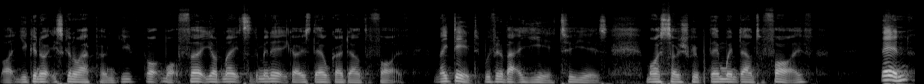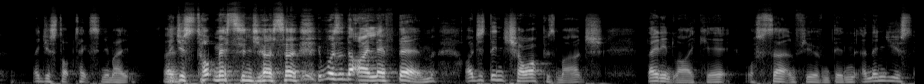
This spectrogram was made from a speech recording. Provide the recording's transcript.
Like, you're going to, it's going to happen. You've got, what, 30 odd mates at the minute? He goes, they'll go down to five. And they did within about a year, two years. My social group then went down to five. Then they just stopped texting you, mate. They just stopped messenger. So it wasn't that I left them. I just didn't show up as much. They didn't like it, or certain few of them didn't. And then you just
